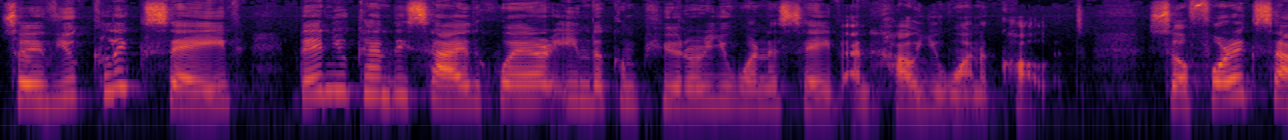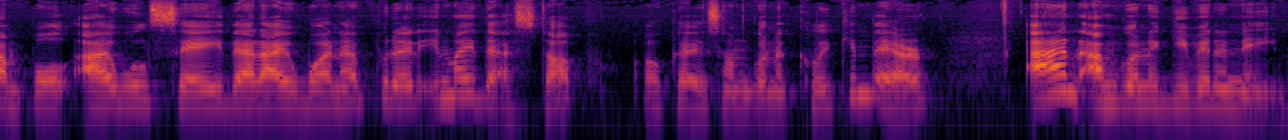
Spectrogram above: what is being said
So if you click Save, then you can decide where in the computer you want to save and how you want to call it. So for example, I will say that I want to put it in my desktop. Okay, so I'm going to click in there and I'm going to give it a name.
